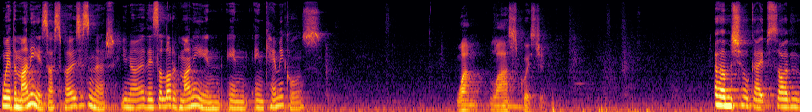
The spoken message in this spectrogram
where the money is, I suppose, isn't it? You know, there's a lot of money in, in, in chemicals. One last question. Uh, Michelle Gapes, I'm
